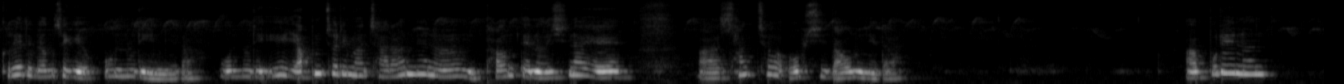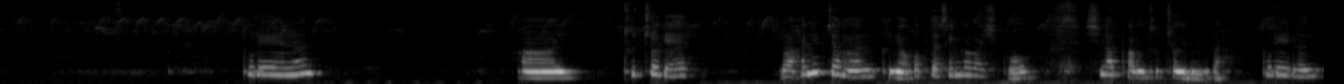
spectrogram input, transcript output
그래도 명색이 온누리입니다. 온누리 이 약품 처리만 잘하면은 다음 때는 신화에 아, 상처 없이 나옵니다. 아 뿌리는 뿌리는 아, 두 쪽에 한 입장은 그냥 없다 생각하시고 신합함 두 쪽입니다. 뿌리는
